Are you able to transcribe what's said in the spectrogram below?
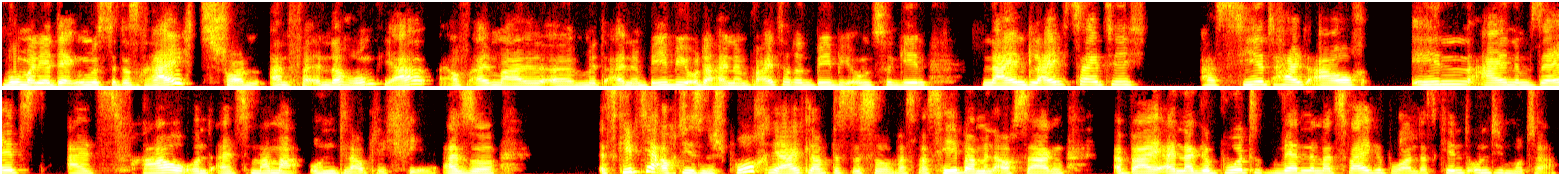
wo man ja denken müsste, das reicht schon an Veränderung, ja, auf einmal äh, mit einem Baby oder einem weiteren Baby umzugehen. Nein, gleichzeitig passiert halt auch in einem selbst als Frau und als Mama unglaublich viel. Also es gibt ja auch diesen Spruch, ja, ich glaube, das ist so was, was Hebammen auch sagen. Bei einer Geburt werden immer zwei geboren, das Kind und die Mutter.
